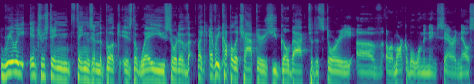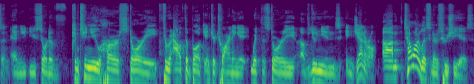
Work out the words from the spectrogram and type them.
really interesting things in the book is the way you sort of like every couple of chapters, you go back to the story of a remarkable woman named Sarah Nelson, and you, you sort of continue her story throughout the book, intertwining it with the story of unions in general. Um, tell our listeners who she is.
